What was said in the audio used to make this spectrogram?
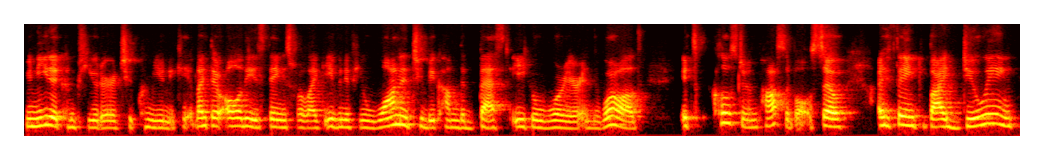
you need a computer to communicate. Like there are all these things for like even if you wanted to become the best eco warrior in the world it's close to impossible. So i think by doing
